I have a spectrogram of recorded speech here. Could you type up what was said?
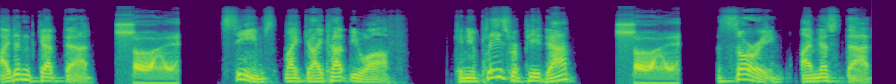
I didn't get that. Sigh. Seems like I cut you off. Can you please repeat that? Sigh. Sorry, I missed that.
